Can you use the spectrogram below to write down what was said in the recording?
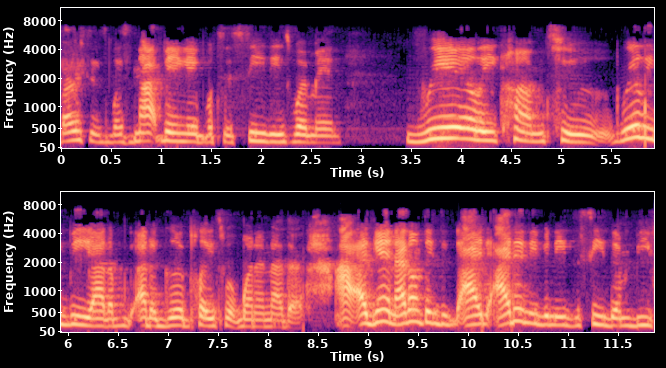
Verzuz was not being able to see these women really come to really be at a at a good place with one another. I, again, I don't think that I I didn't even need to see them be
